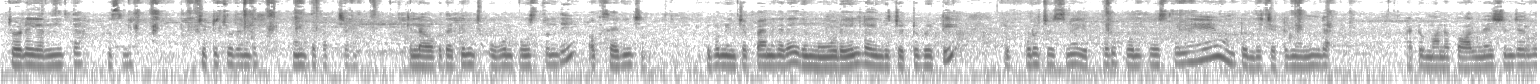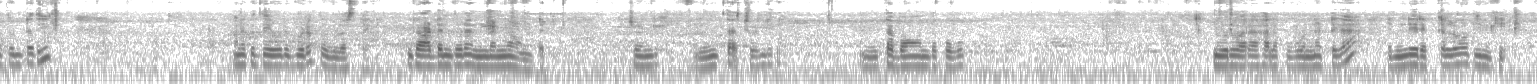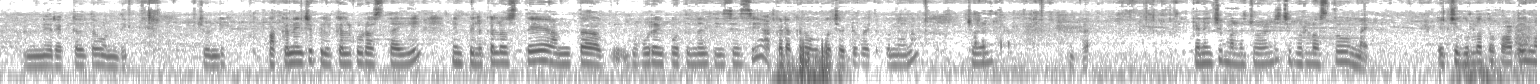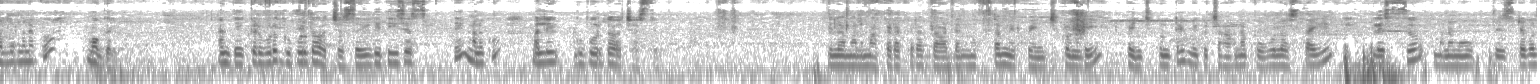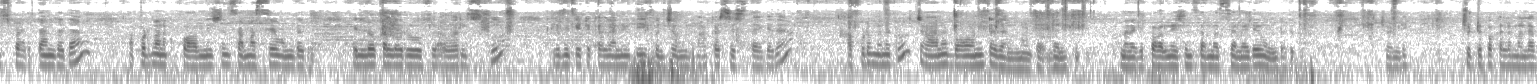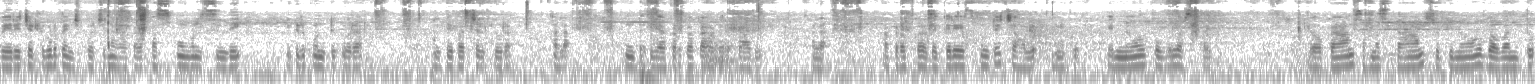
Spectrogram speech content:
చూడండి ఎంత అసలు చెట్టు చూడండి ఎంత పచ్చడి ఇలా ఒక దగ్గర నుంచి పువ్వులు పూస్తుంది ఒక సైడ్ నుంచి. ఇప్పుడు నేను చెప్పాను కదా ఇది మూడేళ్ళు అయింది చెట్టు పెట్టి. ఎప్పుడు చూసినా ఎప్పుడు పూలు పూస్తూనే ఉంటుంది చెట్టు నిండా. అటు మన పాలినేషన్ జరుగుతుంటుంది. మనకు దేవుడికి కూడా పువ్వులు వస్తాయి. గార్డెన్ కూడా అందంగా ఉంటుంది. చూడండి ఎంత చూడండి. ఎంత బాగుందో పువ్వు. నూరు వరాహాల పువ్వు ఉన్నట్టుగా ఎన్ని రెక్కలు దీనికి అన్ని రెక్కలతో ఉంది. చూడండి పక్క నుంచి పిలకలు కూడా వస్తాయి. నేను పిలకలు వస్తే అంత గుబురైపోతుందని తీసేసి అక్కడక్కడ ఒక చెట్టు పెట్టుకున్నాను. చూడండి ఇంకా ఇక్కడ నుంచి మళ్ళీ చూడండి చిగురులు వస్తూ ఉన్నాయి. ఈ చిగుర్లతో పాటు మళ్ళీ మనకు మొగ్గలు. అంతే ఇక్కడ కూడా గుబురుగా వచ్చేస్తుంది ఇది తీసేస్తే మనకు మళ్ళీ గుబురుగా వచ్చేస్తుంది ఇలా మనం అక్కడక్కడ గార్డెన్ మొత్తం మీరు పెంచుకోండి. పెంచుకుంటే మీకు చాలా పువ్వులు వస్తాయి. ప్లస్ మనము వెజిటేబుల్స్ పెడతాం కదా అప్పుడు మనకు పాలినేషన్ సమస్య ఉండదు. ఎల్లో కలర్ ఫ్లవర్స్కు క్రిమికీటకాలు అనేది కొంచెం ఆకర్షిస్తాయి కదా అప్పుడు మనకు చాలా బాగుంటుంది అనమాట దానికి. మనకి పాలినేషన్ సమస్య అనేది ఉండదు. చూడండి. చుట్టుపక్కల మళ్ళీ వేరే చెట్లు కూడా పెంచుకోవచ్చు. నాకు అక్కడ పసుపు మొలిసింది. ఇక్కడ పుంటి కూర అంతే పచ్చడి కూర. అలా ఉంటుంది. అక్కడికొక ఆగరపాది అలా అక్కడ ఒక దగ్గర వేసుకుంటే చాలు మనకు. ఎన్నో పువ్వులు వస్తాయి. లోకాం సమస్తాం సుఖినో భవంతు.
